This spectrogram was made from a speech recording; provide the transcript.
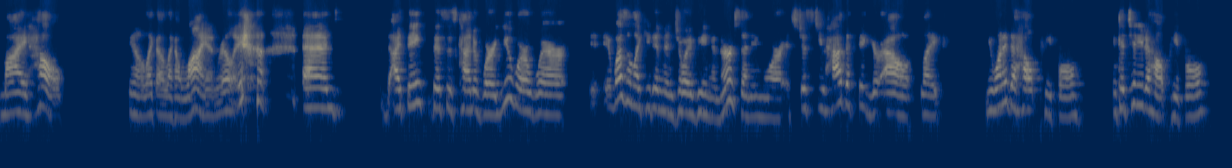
my health, you know, like a like a lion, really. and I think this is kind of where you were, where it wasn't like you didn't enjoy being a nurse anymore. It's just you had to figure out like you wanted to help people and continue to help people.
